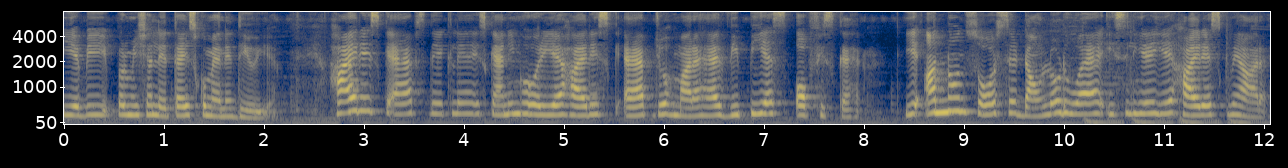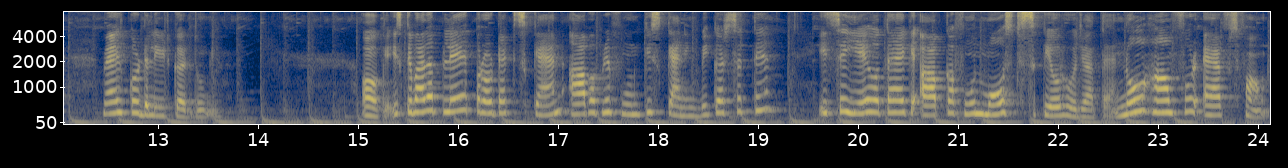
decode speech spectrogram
ये भी परमिशन लेता है, इसको मैंने दी हुई है। हाई रिस्क ऐप्स देख लें स्कैनिंग हो रही है हाई रिस्क ऐप जो हमारा है वी पी एस ऑफ़िस का है। ये अननोन सोर्स से डाउनलोड हुआ है, इसलिए ये हाई रिस्क में आ रहा है। मैं इसको डिलीट कर दूँगी। ओके इसके बाद आप प्ले प्रोटेक्ट स्कैन आप अपने फ़ोन की स्कैनिंग भी कर सकते हैं। इससे ये होता है कि आपका फ़ोन मोस्ट सिक्योर हो जाता है। नो हार्मफुल ऐप्स फाउंड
